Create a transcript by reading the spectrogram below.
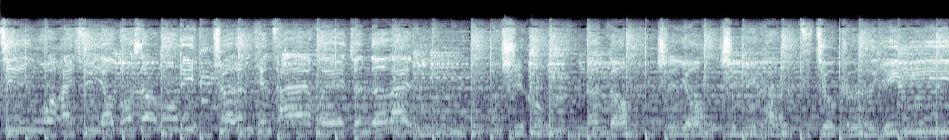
竟我还需要多少努力，春天才会真的来临？到时候，难道只要是女孩子就可以？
